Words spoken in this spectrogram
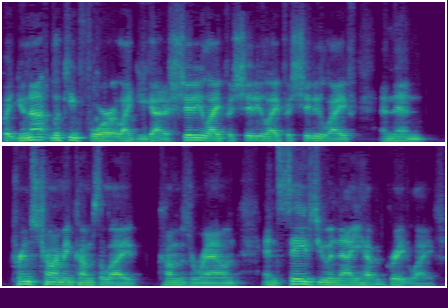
But you're not looking for like you got a shitty life, a shitty life, a shitty life, and then Prince Charming comes to life, comes around and saves you, and now you have a great life.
